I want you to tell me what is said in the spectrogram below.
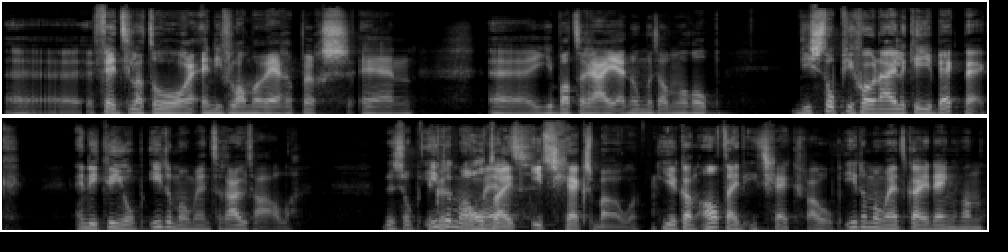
eh, ventilatoren en die vlammenwerpers en eh, je batterijen en noem het allemaal op. Die stop je gewoon eigenlijk in je backpack. En die kun je op ieder moment eruit halen. Dus op Je ieder kunt moment... altijd iets geks bouwen. Je kan altijd iets geks bouwen. Op ieder moment kan je denken van...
